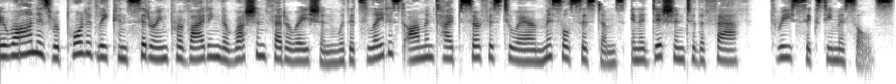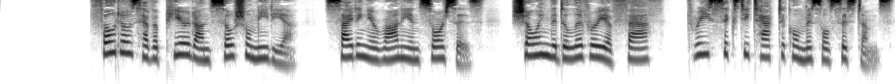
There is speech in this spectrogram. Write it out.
Iran is reportedly considering providing the Russian Federation with its latest Arman-type surface-to-air missile systems in addition to the FATH 360 missiles. Photos have appeared on social media, citing Iranian sources, showing the delivery of FATH 360 tactical missile systems,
